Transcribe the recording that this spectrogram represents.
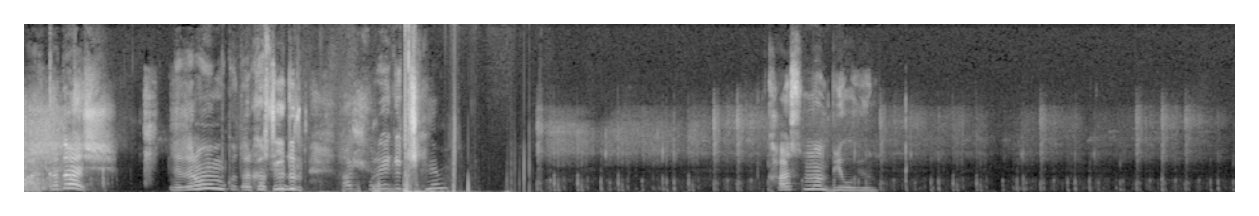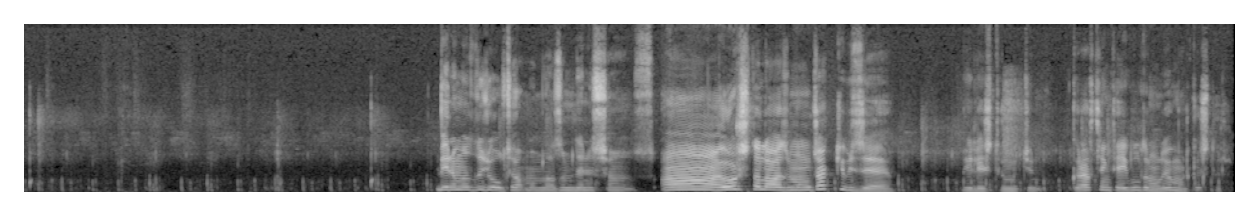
Arkadaş. Neden oyun bu kadar kasıyor? Dur. Ha şuraya geçeyim. Kasma bir oyun. Benim hızlı yol yapmam lazım Deniz Şans. Aa, örs da lazım olacak ki bize. Birleştirmek için. Crafting table'dan oluyor mu arkadaşlar?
